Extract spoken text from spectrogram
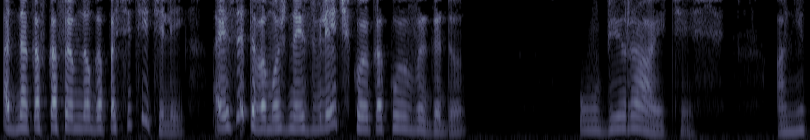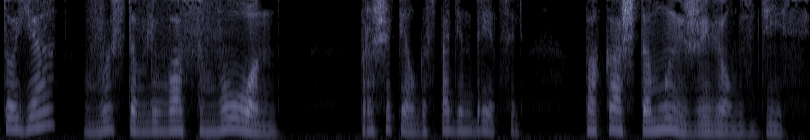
Однако в кафе много посетителей, а из этого можно извлечь кое-какую выгоду». «Убирайтесь, а не то я выставлю вас вон!» — прошипел господин Брецель. Пока что мы живем здесь.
